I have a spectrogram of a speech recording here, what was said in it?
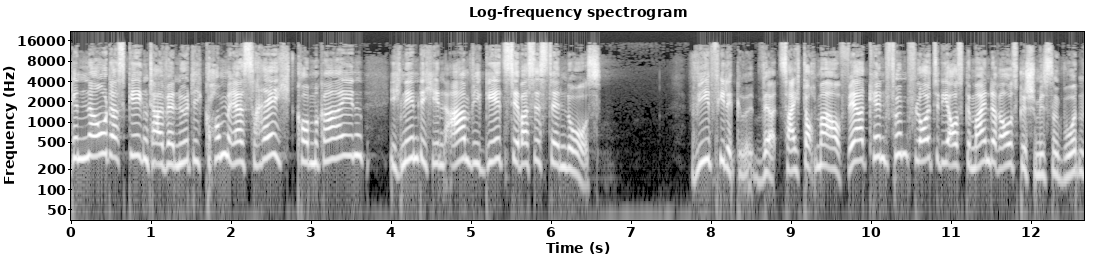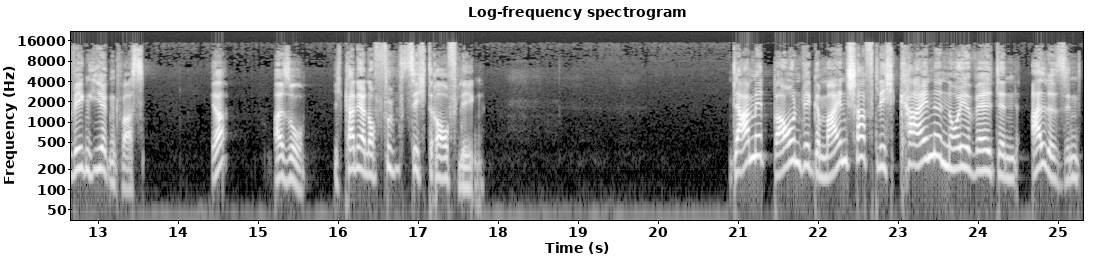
genau das Gegenteil wäre nötig. Komm erst recht, komm rein, ich nehme dich in den Arm, wie geht's dir, was ist denn los? Wie viele, zeig doch mal auf, wer kennt fünf Leute, die aus Gemeinde rausgeschmissen wurden wegen irgendwas? Ja? Also, ich kann ja noch 50 drauflegen. Damit bauen wir gemeinschaftlich keine neue Welt, denn alle sind,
